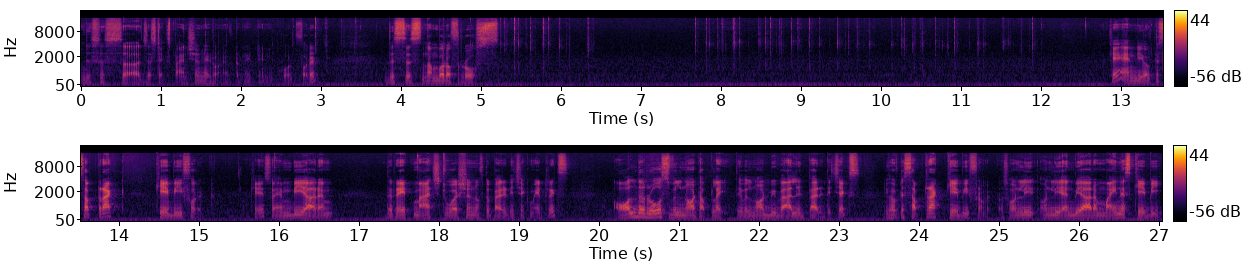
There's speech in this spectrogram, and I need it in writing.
This is uh, just expansion. I do not have to write any code for it. This is number of rows okay and you have to subtract kb for it. Okay so mbrm the rate matched version of the parity check matrix all the rows will not apply. They will not be valid parity checks. You have to subtract kb from it. So only only nbrm minus kb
